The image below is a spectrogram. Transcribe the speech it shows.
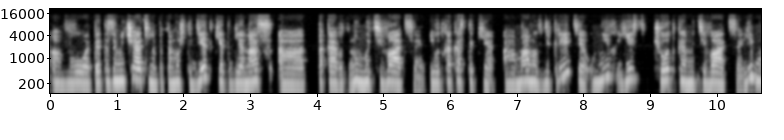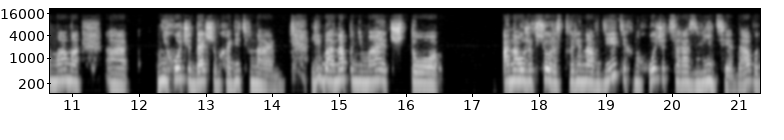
А, вот, это замечательно, потому что детки это для нас а, такая вот, ну, мотивация. И вот как раз-таки а, мамы в декрете, у них есть четкая мотивация. Либо мама а, не хочет дальше выходить в найм, либо она понимает, что она уже все растворена в детях, но хочется развития, да, вот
